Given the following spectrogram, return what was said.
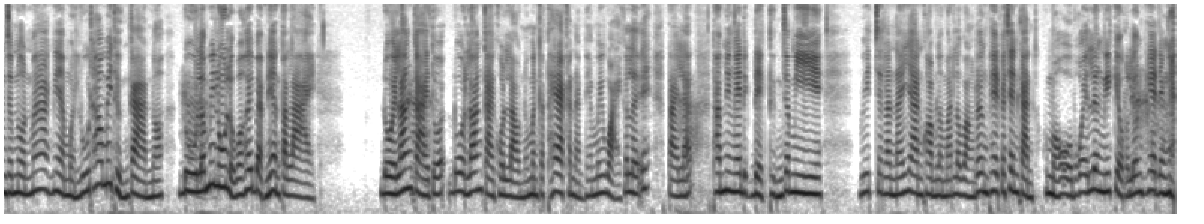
นจำนวนมากเนี่ยเหมือนรู้เท่าไม่ถึงการเนาะดูแล้วไม่รู้เหรือว่าเฮ้ยแบบนี้อันตราย โดยร่างกายตัวโดยร่างกายคนเราเนี่ยมันกระแทกขนาดเนี้ยไม่ไหวก็เลยเอ๊ะตายแล้วทำยังไงเด็ก ๆ ถึงจะมีวิจารณญาณความระมัดระวังเรื่องเพศก็เช่นกัน คุณหมอโอบอกว่าเอ้ยเรื่องนี้เกี่ยวกับเรื่องเพศยังไง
